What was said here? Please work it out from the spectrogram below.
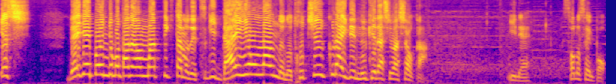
よし大体ポイントもただまってきたので、次第4ラウンドの途中くらいで抜け出しましょうか。いいね。その戦法。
